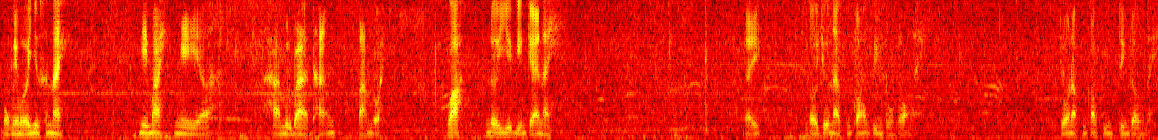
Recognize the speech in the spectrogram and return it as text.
Một ngày mới như thế này ngày mai ngày uh, 23 tháng 8 rồi. Và nơi dưới biển kẻ này. Đấy, ở chỗ nào cũng có viên tròn tròn này. Chỗ nào cũng có viên tiên đơn này.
